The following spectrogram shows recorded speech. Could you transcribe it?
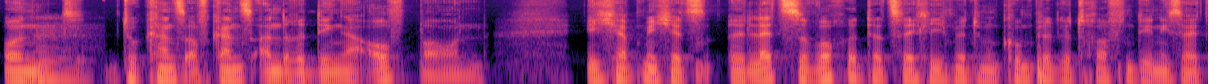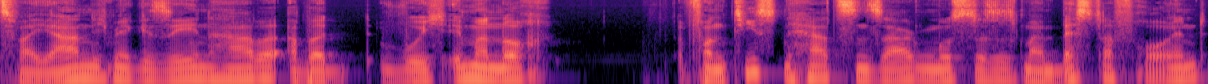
Und mhm. du kannst auf ganz andere Dinge aufbauen. Ich habe mich jetzt äh, letzte Woche tatsächlich mit einem Kumpel getroffen, den ich seit zwei Jahren nicht mehr gesehen habe, aber wo ich immer noch von tiefstem Herzen sagen muss, das ist mein bester Freund.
